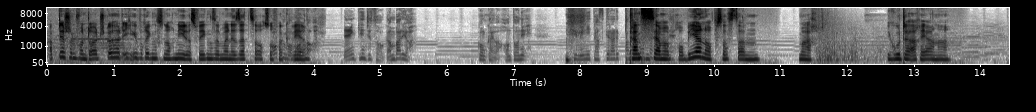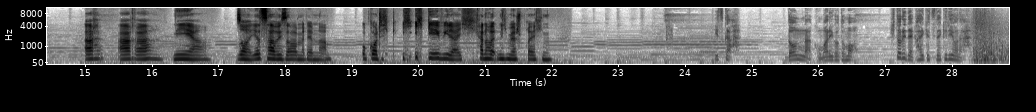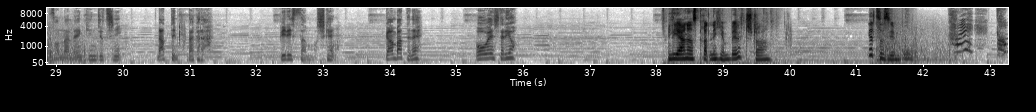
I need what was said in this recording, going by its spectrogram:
Habt ihr schon von Deutsch gehört? Ich übrigens noch nie, deswegen sind meine Sätze auch so verquer. Kannst es ja mal probieren, ob es das dann macht. Die gute Ariana. Ar Aranea. So, jetzt habe ich es aber mit dem Namen. Oh Gott, ich, ich, ich gehe wieder. Ich kann heute nicht mehr sprechen. Liana ist gerade nicht im Bild, Star. Jetzt ist sie im Bild. Hi.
